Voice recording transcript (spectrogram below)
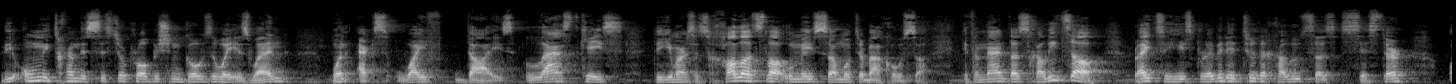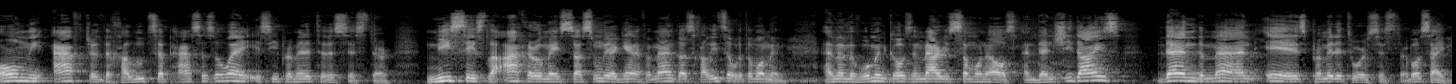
the only time the sister prohibition goes away is when? When ex-wife dies. Last case, the Gemara says, Chalatzla umeisa muter bachosa. If a man does chalitza, right, so he's prohibited to the chalutza's sister. Only after the chalutza passes away is he permitted to the sister. Nises la'acher again, if a man does chalitza with a woman, and then the woman goes and marries someone else, and then she dies, then the man is permitted to her sister. Both say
